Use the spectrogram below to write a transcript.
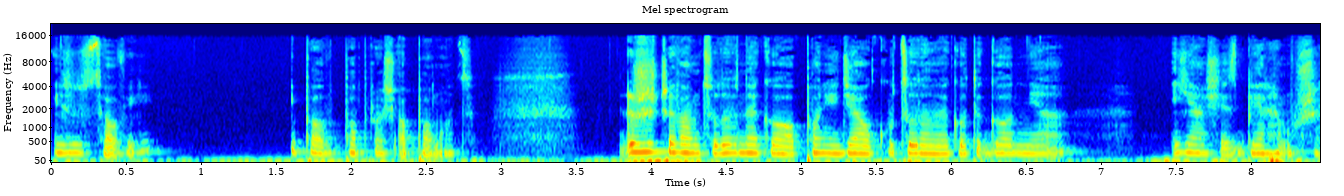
Jezusowi i po, poproś o pomoc. Życzę Wam cudownego poniedziałku, cudownego tygodnia. Ja się zbieram, muszę,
